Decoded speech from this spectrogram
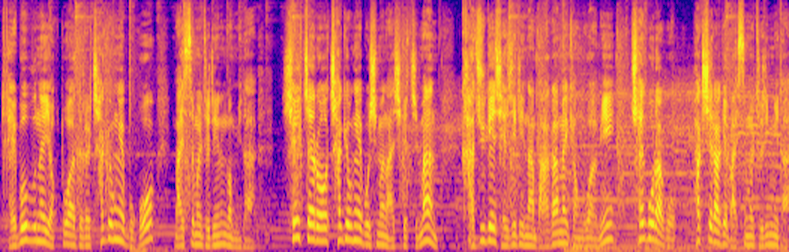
대부분의 역도화들을 착용해보고 말씀을 드리는 겁니다. 실제로 착용해 보시면 아시겠지만 가죽의 재질이나 마감의 견고함이 최고라고 확실하게 말씀을 드립니다.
